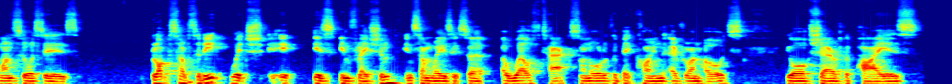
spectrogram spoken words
One source is block subsidy, which is inflation. In some ways, it's a, a, wealth tax on all of the Bitcoin that everyone holds. Your share of the pie is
